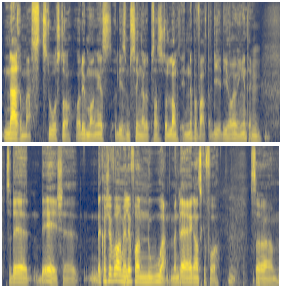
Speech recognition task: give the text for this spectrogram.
nærmest Storstå, og det er jo mange av de som synger litt på som står langt inne på feltet. De, de hører jo ingenting. Mm. Så det, det er ikke Det er kanskje vrang vilje fra noen, men det er ganske få. Mm. Så um,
